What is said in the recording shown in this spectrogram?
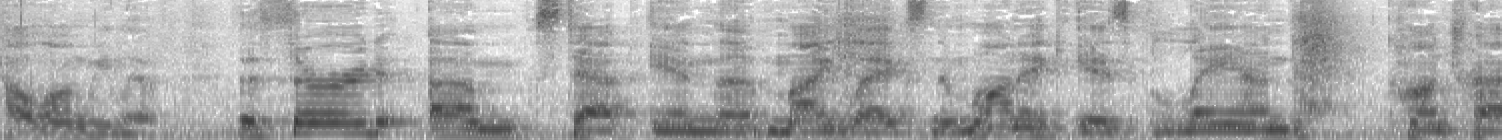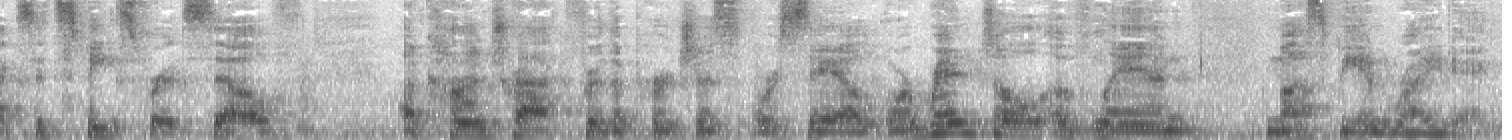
how long we live. The third um, step in the My Legs mnemonic is land contracts. It speaks for itself. A contract for the purchase or sale or rental of land must be in writing.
